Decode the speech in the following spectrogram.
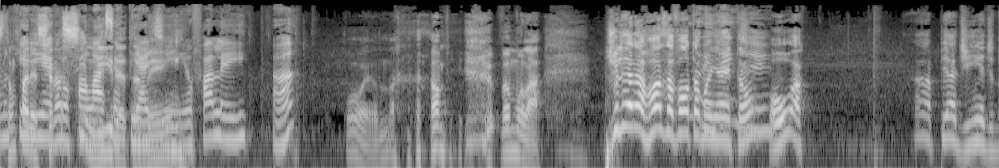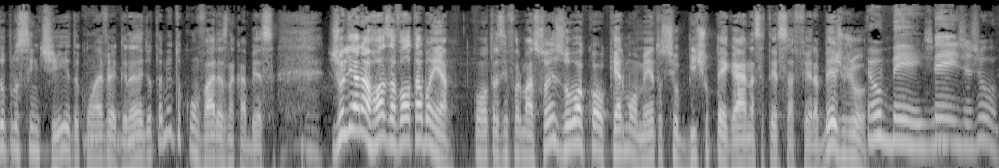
Vocês não queria que eu a falasse a também, piadinha. hein? Eu falei. Hã? Pô, eu não... Vamos lá. Juliana Rosa volta amanhã, então. Ou a... a piadinha de duplo sentido com Evergrande. Eu também tô com várias na cabeça. Juliana Rosa volta amanhã com outras informações ou a qualquer momento se o bicho pegar nessa terça-feira. Beijo, Ju. Eu beijo. Beijo, Ju.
